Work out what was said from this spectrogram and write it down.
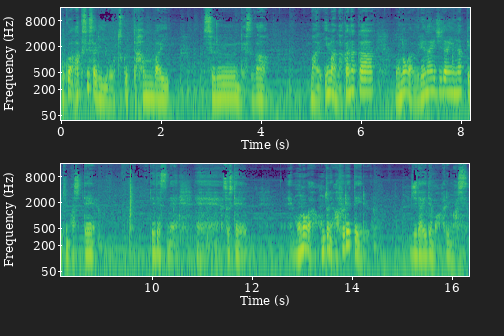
僕はアクセサリーを作って販売するんですが、まあ、今なかなか物が売れない時代になってきましてでですね、えー、そして物が本当に溢れている時代でもあります。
